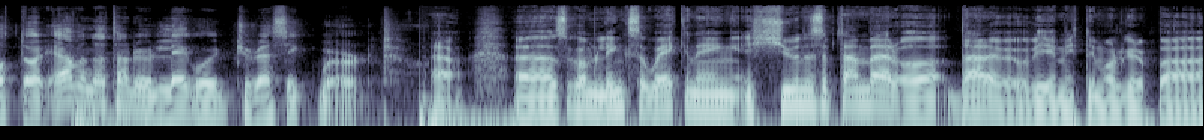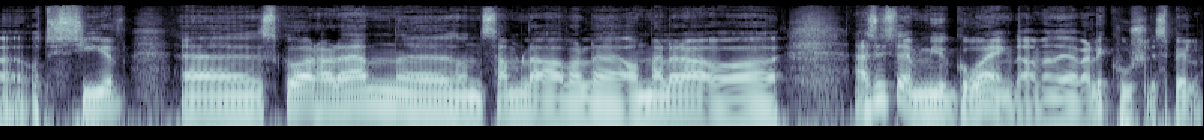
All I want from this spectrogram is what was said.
åtte år. Ja, men da tar du Lego Jurassic World. Ja. Uh, så kom Links Awakening 20.9., og der er jo vi midt i målgruppa 87. Uh, Score har den, uh, sånn samla av alle anmeldere, og jeg syns det er mye gåing, da, men det er veldig koselig spill.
